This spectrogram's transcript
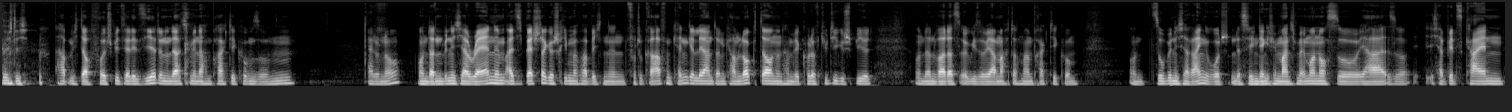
richtig. habe mich da auch voll spezialisiert und dann dachte ich mir nach dem Praktikum so, hm, I don't know. Und dann bin ich ja random, als ich Bachelor geschrieben habe, habe ich einen Fotografen kennengelernt. Dann kam Lockdown und haben wir Call of Duty gespielt. Und dann war das irgendwie so, ja, mach doch mal ein Praktikum. Und so bin ich ja reingerutscht. Und deswegen denke ich mir manchmal immer noch so, ja, also ich habe jetzt keinen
